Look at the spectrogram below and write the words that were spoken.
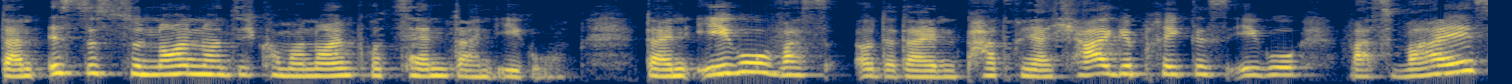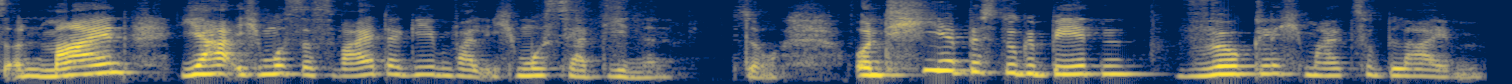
dann ist es zu 99,9 Prozent dein Ego. Dein Ego, was, oder dein patriarchal geprägtes Ego, was weiß und meint, ja, ich muss das weitergeben, weil ich muss ja dienen. So. Und hier bist du gebeten, wirklich mal zu bleiben.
